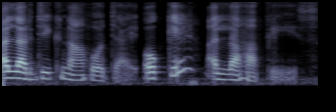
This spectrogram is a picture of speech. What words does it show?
एलर्जिक ना हो जाए। ओके अल्लाह हाफिज़।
